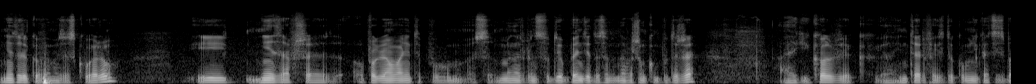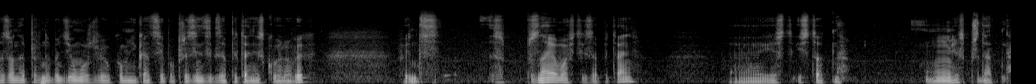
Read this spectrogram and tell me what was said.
nie tylko w MS SQL-u i nie zawsze oprogramowanie typu Management Studio będzie dostępne na waszym komputerze a jakikolwiek e, interfejs do komunikacji z bazą na pewno będzie umożliwiał komunikację poprzez język zapytań SQL-owych, więc znajomość tych zapytań e, jest istotna, jest przydatna.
